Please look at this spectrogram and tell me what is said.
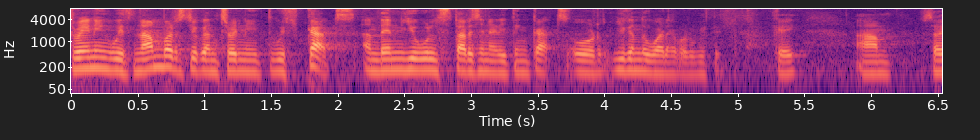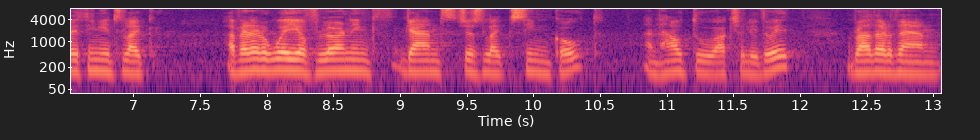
training with numbers, you can train it with cats, and then you will start generating cats, or you can do whatever with it. Okay, um, so I think it's like a better way of learning GANs, just like seeing code and how to actually do it, rather than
